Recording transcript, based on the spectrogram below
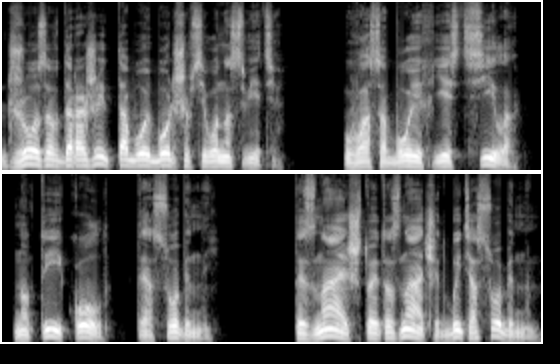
Джозеф дорожит тобой больше всего на свете. У вас обоих есть сила, но ты, Кол, ты особенный. Ты знаешь, что это значит — быть особенным.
